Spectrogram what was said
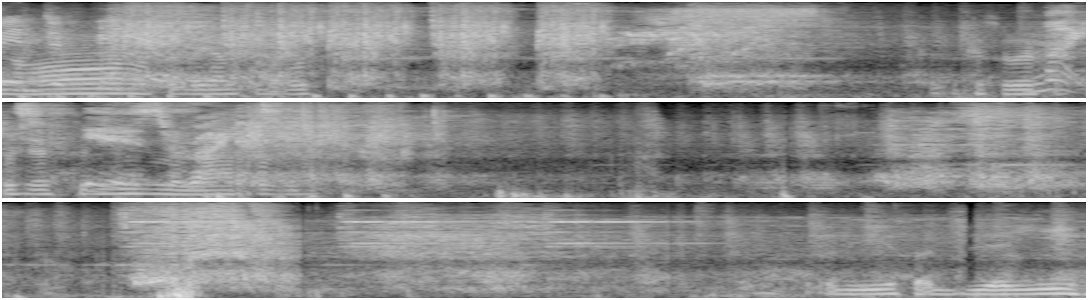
been defeated. Might is right. Isso, aí.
